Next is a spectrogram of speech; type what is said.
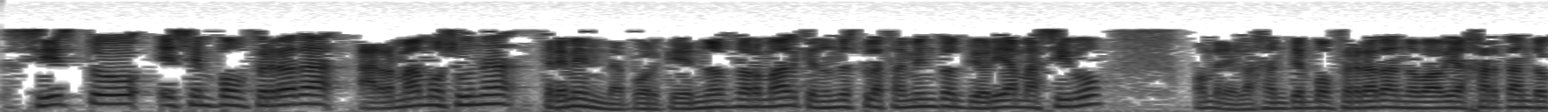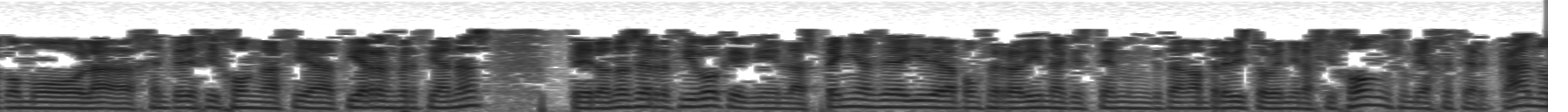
Si esto es en Ponferrada, armamos una tremenda, porque no es normal que en un desplazamiento en teoría masivo, hombre, la gente en Ponferrada no va a viajar tanto como la gente de Gijón hacia tierras bercianas, pero no se recibo que, en las peñas de allí de la Ponferradina que estén que tengan previsto venir a Gijón, es un viaje cercano,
